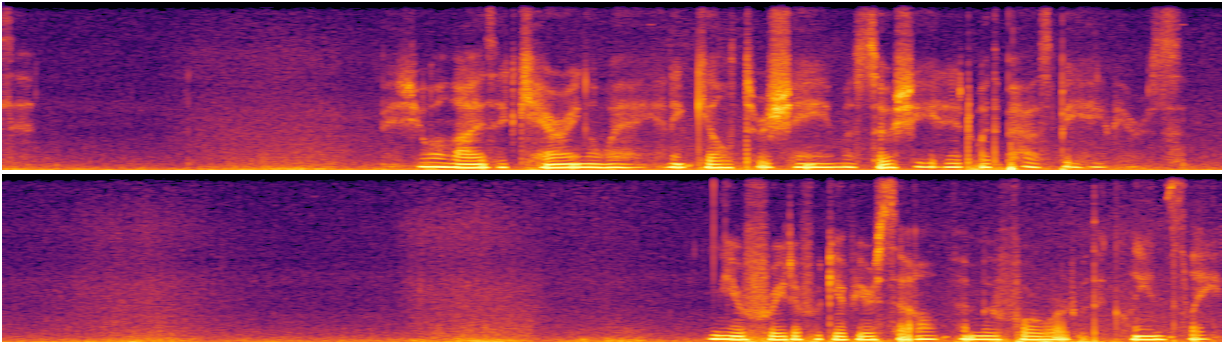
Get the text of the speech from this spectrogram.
it. Visualize it carrying away any guilt or shame associated with past behaviors. You're free to forgive yourself and move forward with clean slate.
